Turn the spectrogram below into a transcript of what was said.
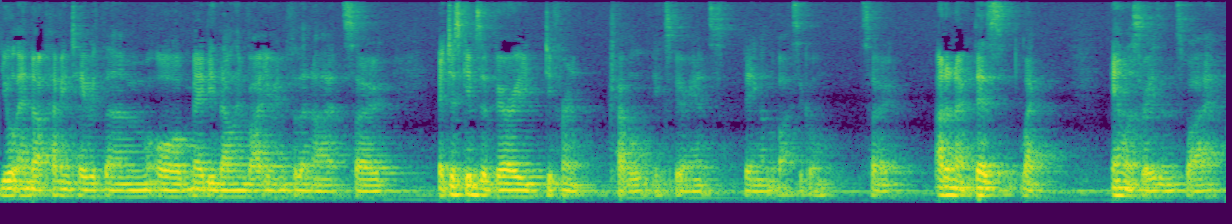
You'll end up having tea with them, or maybe they'll invite you in for the night. So it just gives a very different travel experience being on the bicycle. So I don't know, there's like endless reasons why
